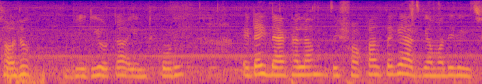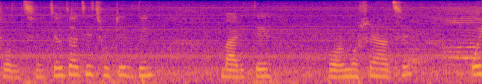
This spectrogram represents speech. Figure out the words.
চলো, ভিডিওটা এন্ড করি। এটাই দেখালাম যে সকাল থেকে আজকে আমাদের এই চলছে। যেহেতু আজকে ছুটির দিন, বাড়িতে কর্মসে আছে, ওই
